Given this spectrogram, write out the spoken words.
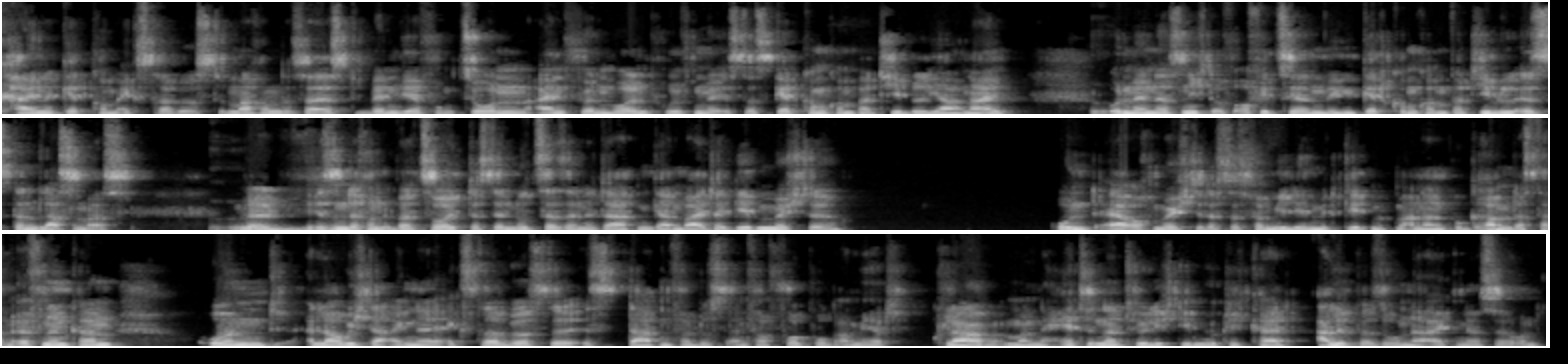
keine Getcom Extrabürste machen. Das heißt, wenn wir Funktionen einführen wollen, prüfen wir, ist das Getcom kompatibel? Ja, nein. Und wenn das nicht auf offiziellen Wege Getcom kompatibel ist, dann lassen wir es. Mhm. Weil wir sind davon überzeugt, dass der Nutzer seine Daten gern weitergeben möchte und er auch möchte, dass das Familienmitglied mit einem anderen Programm das dann öffnen kann. Und erlaube ich da eigene Extrawürste, ist Datenverlust einfach vorprogrammiert. Klar, man hätte natürlich die Möglichkeit, alle Personenereignisse und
